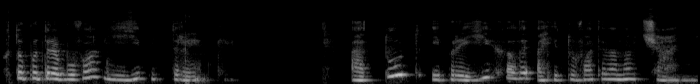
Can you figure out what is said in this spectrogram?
хто потребував її підтримки. А тут і приїхали агітувати на навчання.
